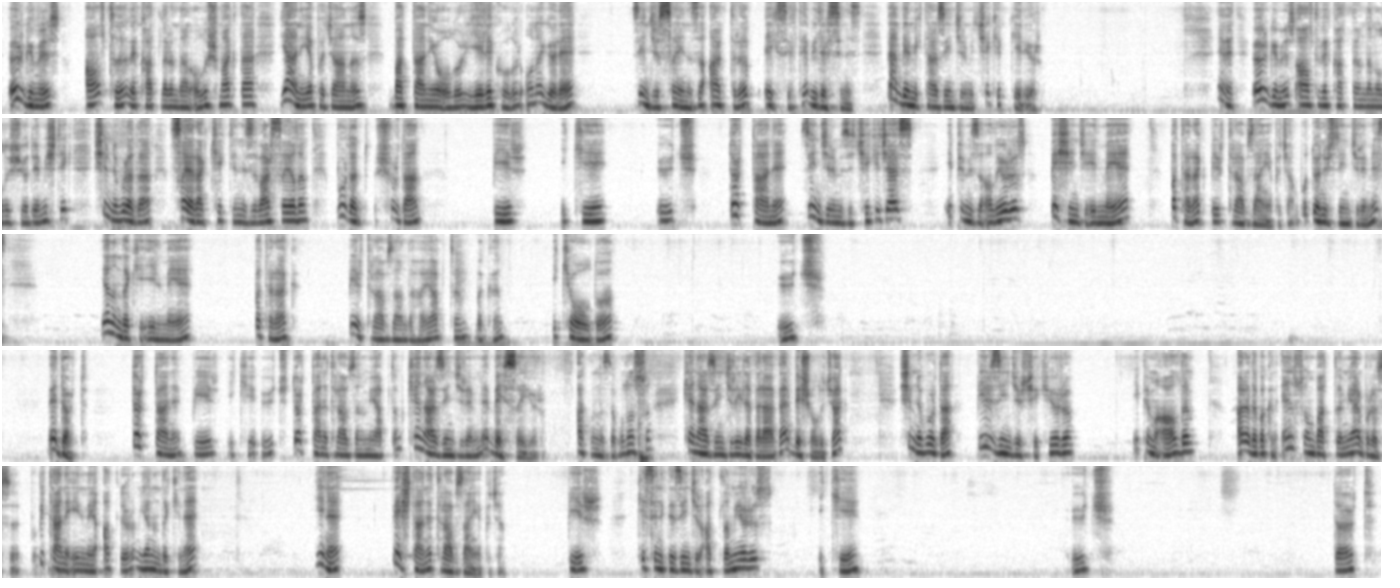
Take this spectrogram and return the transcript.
örgümüz altı ve katlarından oluşmakta. Yani yapacağınız battaniye olur, yelek olur. Ona göre zincir sayınızı arttırıp eksiltebilirsiniz. Ben bir miktar zincirimi çekip geliyorum. Evet, örgümüz altı ve katlarından oluşuyor demiştik. Şimdi burada sayarak çektiğinizi varsayalım. Burada şuradan 1, 2, 3, 4 tane zincirimizi çekeceğiz. İpimizi alıyoruz. 5. ilmeğe batarak bir trabzan yapacağım. Bu dönüş zincirimiz yanındaki ilmeğe batarak bir trabzan daha yaptım. Bakın 2 oldu. 3 ve 4. 4 tane 1 2 3 4 tane trabzanımı yaptım. Kenar zincirimle 5 sayıyorum. Aklınızda bulunsun. Kenar zinciriyle beraber 5 olacak. Şimdi burada bir zincir çekiyorum. İpimi aldım. Arada bakın en son battığım yer burası. Bu bir tane ilmeği atlıyorum yanındakine. Yine 5 tane trabzan yapacağım. 1 kesinlikle zincir atlamıyoruz. 2 3 4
